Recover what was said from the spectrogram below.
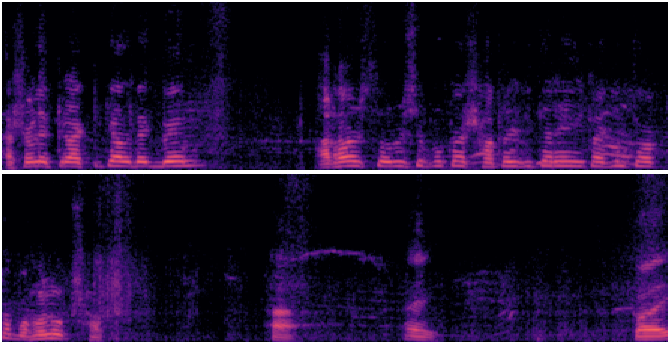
আসলে প্র্যাকটিক্যাল দেখবেন আঠারোশো চৌরাশি প্রকার সাপের ভিতরে এটা কিন্তু একটা ভয়ানক সাপ। হ্যাঁ এই, কয়,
